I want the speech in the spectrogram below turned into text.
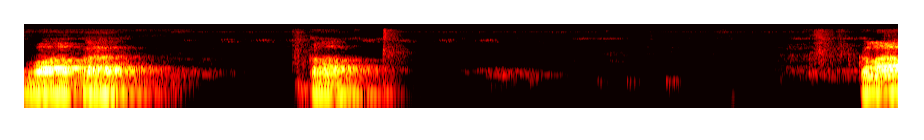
वह आपका कला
